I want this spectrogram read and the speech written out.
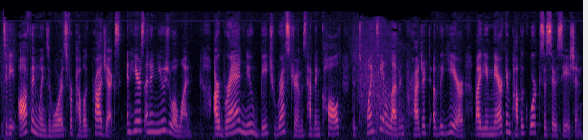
The city often wins awards for public projects, and here's an unusual one. Our brand new beach restrooms have been called the 2011 Project of the Year by the American Public Works Association.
